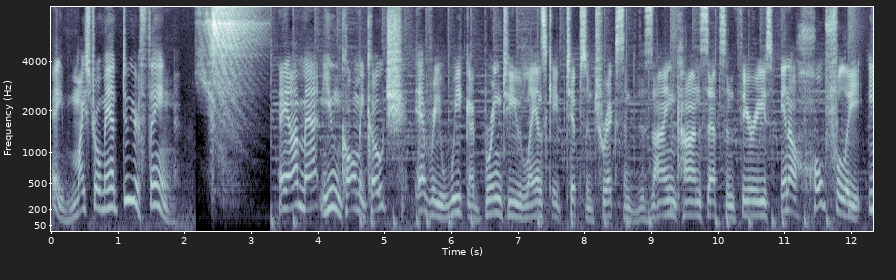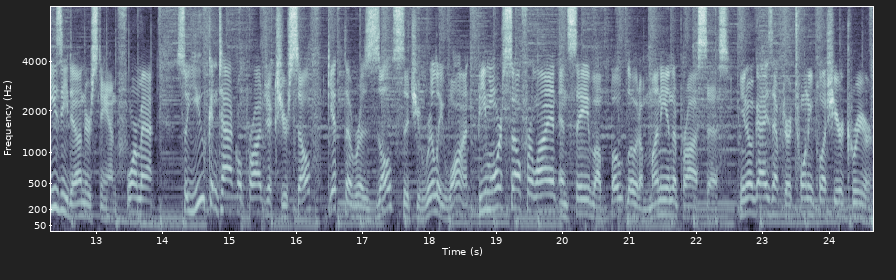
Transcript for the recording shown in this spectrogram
Hey, Maestro Man, do your thing. Hey, I'm Matt, and you can call me Coach. Every week I bring to you landscape tips and tricks and design concepts and theories in a hopefully easy to understand format so you can tackle projects yourself, get the results that you really want, be more self reliant, and save a boatload of money in the process. You know, guys, after a 20 plus year career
